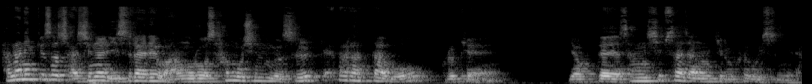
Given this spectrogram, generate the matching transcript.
하나님께서 자신을 이스라엘의 왕으로 삼으신 것을 깨달았다고 그렇게 역대상 14장은 기록하고 있습니다.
